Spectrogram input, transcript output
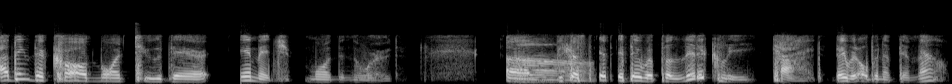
I think they're called more to their image more than the word. Um, oh. Because if, if they were politically tied, they would open up their mouths.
